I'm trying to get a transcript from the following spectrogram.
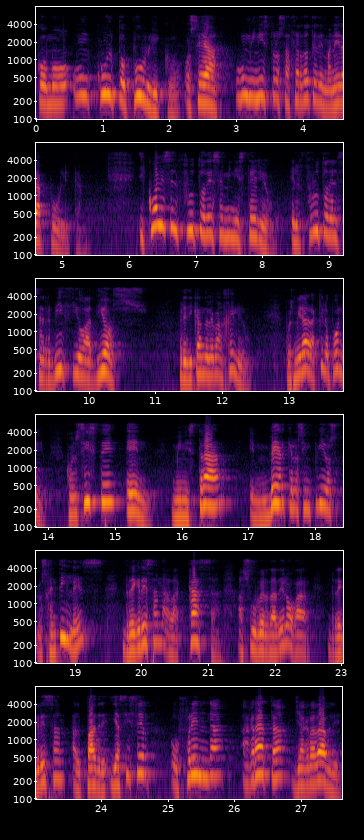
como un culto público, o sea, un ministro sacerdote de manera pública. ¿Y cuál es el fruto de ese ministerio? El fruto del servicio a Dios, predicando el Evangelio. Pues mirad, aquí lo pone. Consiste en ministrar, en ver que los impíos, los gentiles, regresan a la casa, a su verdadero hogar, regresan al Padre, y así ser ofrenda agrata y agradable,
